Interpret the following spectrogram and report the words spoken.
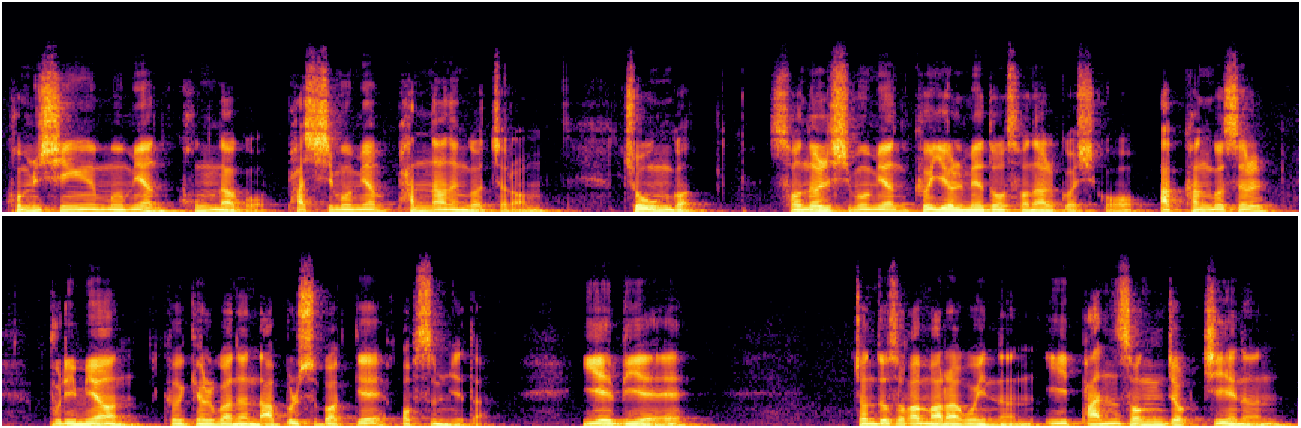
콩 심으면 콩 나고 팥 심으면 팥 나는 것처럼 좋은 것, 선을 심으면 그 열매도 선할 것이고 악한 것을 뿌리면 그 결과는 나쁠 수밖에 없습니다. 이에 비해 전도서가 말하고 있는 이 반성적 지혜는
